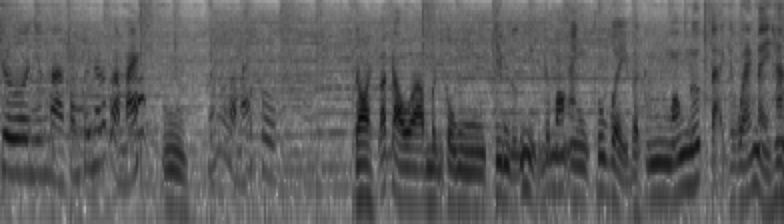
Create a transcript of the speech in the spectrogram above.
trưa nhưng mà không khí nó rất là mát. Ừ. nó rất là mát luôn. Rồi bắt đầu à, mình cùng chiêm ngưỡng những cái món ăn thú vị và cái món nước tại cái quán này ha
